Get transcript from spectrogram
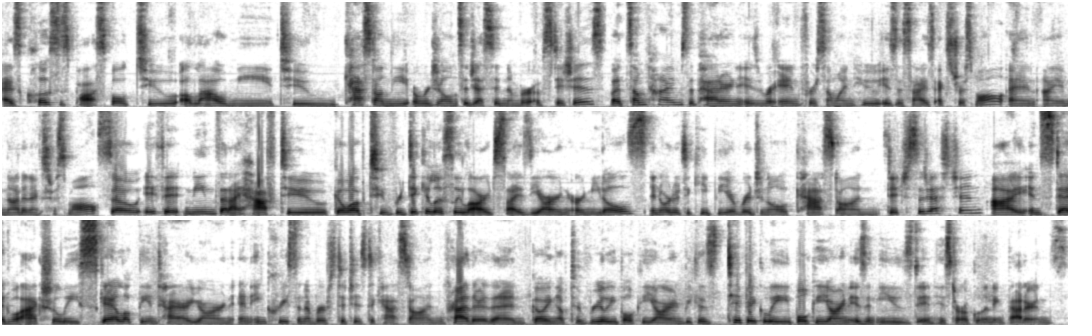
as close as possible to allow me to cast on the original suggested number of stitches. But sometimes the pattern is written for someone who is a size extra small and I am not an extra small. So if it means that I have to go up to ridiculously large size yarn or needles in order to keep the original cast on stitch suggestion I instead will actually scale up the entire yarn and increase the number of stitches to cast on rather than going up to really bulky yarn because typically bulky yarn isn't used in historical knitting patterns.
